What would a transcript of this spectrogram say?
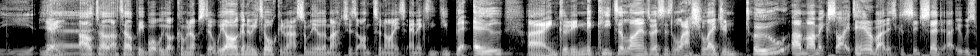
the? Yeah, uh, I'll tell I'll tell people what we got coming up. Still, we are going to be talking about some of the other matches on tonight's NXT uh, including Nikita Lyons versus Lash Legend Two. Um, I'm excited to hear about this because Sid said uh, it was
